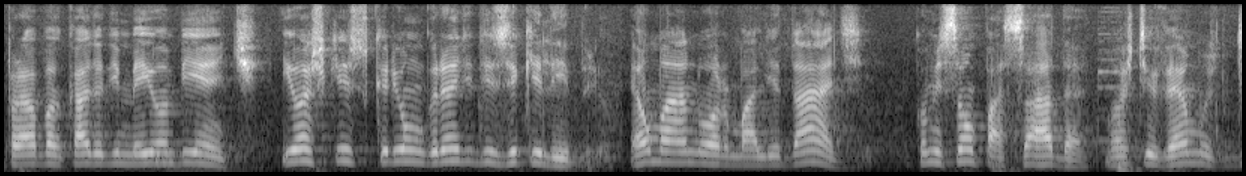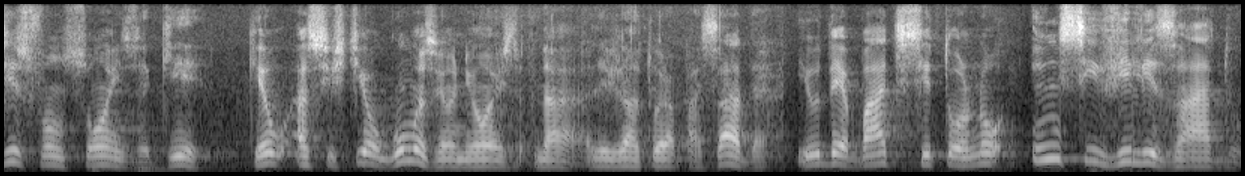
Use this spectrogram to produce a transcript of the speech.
para a bancada de meio ambiente. E eu acho que isso criou um grande desequilíbrio. É uma anormalidade Comissão passada, nós tivemos disfunções aqui que eu assisti algumas reuniões na legislatura passada e o debate se tornou incivilizado.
